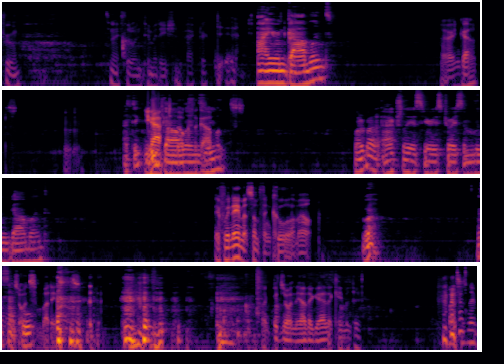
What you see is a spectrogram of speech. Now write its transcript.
True. It's a nice little intimidation factor. Yeah. Iron goblins? Iron gobs. Hmm. I think You have to milk goblins. the goblins. What about actually a serious choice in blue goblin? If we name it something cool, I'm out. What? That's not Join cool. somebody else. I could join the other guy that came in. What's his name?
